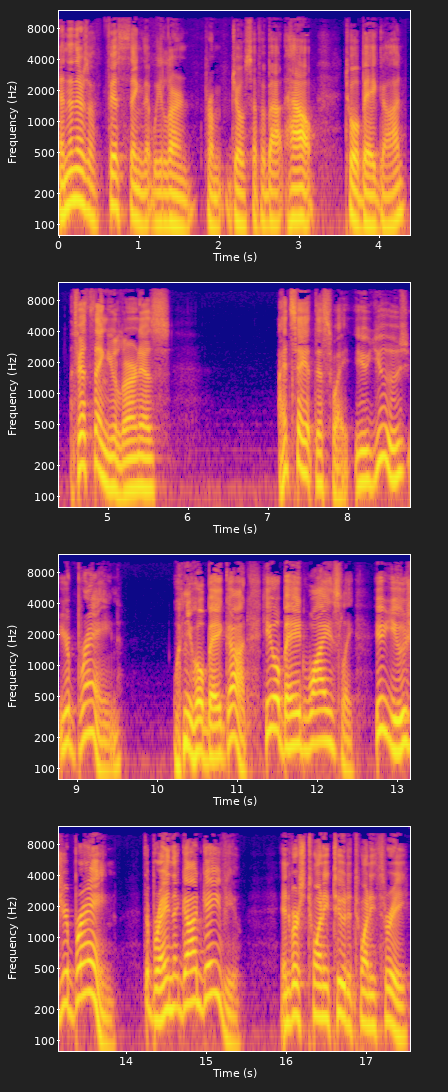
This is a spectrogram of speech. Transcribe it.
And then there's a fifth thing that we learn from Joseph about how to obey God. The fifth thing you learn is I'd say it this way you use your brain when you obey God. He obeyed wisely. You use your brain the brain that God gave you. In verse 22 to 23,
